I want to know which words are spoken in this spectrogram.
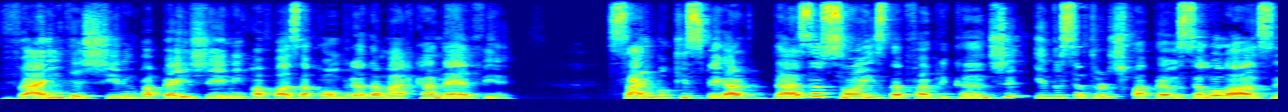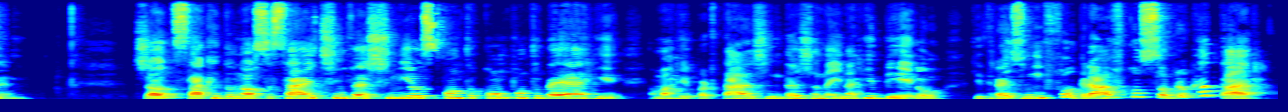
vai investir em papel higiênico após a compra da marca Neve. Saiba o que esperar das ações da fabricante e do setor de papel e celulose. Já o destaque do nosso site, investnews.com.br, é uma reportagem da Janaína Ribeiro, que traz um infográfico sobre o Catar,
